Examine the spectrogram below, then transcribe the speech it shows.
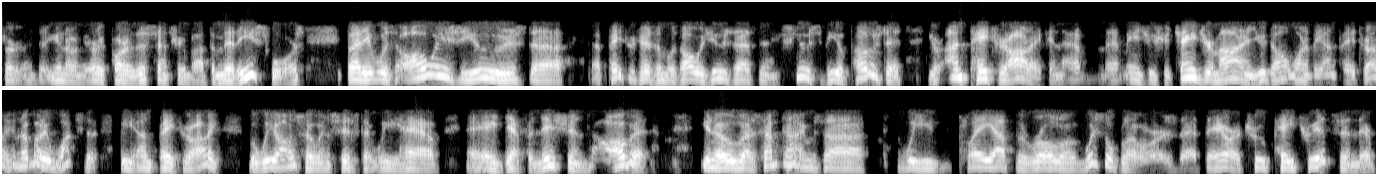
certain, you know, in the early part of this century about the Mid East wars, but it was always used uh, uh, patriotism was always used as an excuse. If you opposed it, you're unpatriotic, and that that means you should change your mind. You don't want to be unpatriotic. Nobody wants to be unpatriotic, but we also insist that we have a definition of it. You know, uh, sometimes uh, we play up the role of whistleblowers that they are true patriots and they're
